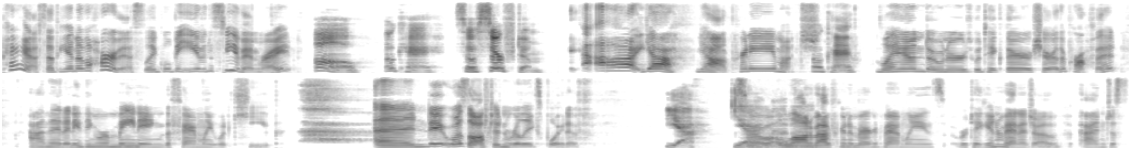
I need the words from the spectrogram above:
pay us at the end of the harvest. Like we'll be even Steven, right? Oh, okay. So serfdom. Ah, yeah, yeah, pretty much. Okay. Landowners would take their share of the profit, and then anything remaining the family would keep. And it was often really exploitive. Yeah. Yeah. so a lot of African American families were taken advantage of and just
